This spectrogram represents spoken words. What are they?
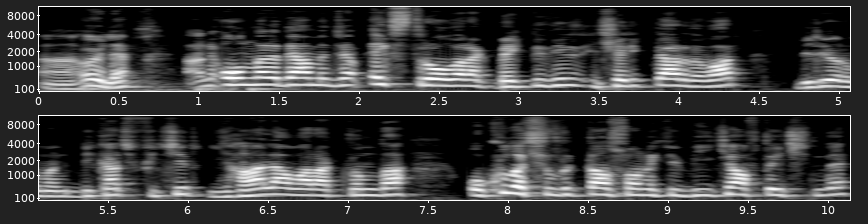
Ee, öyle. Hani onlara devam edeceğim. Ekstra olarak beklediğiniz içerikler de var. Biliyorum hani birkaç fikir hala var aklımda. Okul açıldıktan sonraki bir iki hafta içinde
